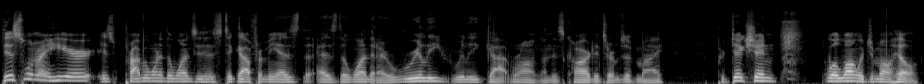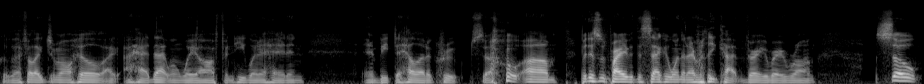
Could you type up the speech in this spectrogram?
This one right here is probably one of the ones that stick out for me as the as the one that I really really got wrong on this card in terms of my prediction. Well, along with Jamal Hill because I felt like Jamal Hill I, I, had that one way off and he went ahead and and beat the hell out of Crute. So, um, but this was probably the second one that I really got very very wrong. So,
